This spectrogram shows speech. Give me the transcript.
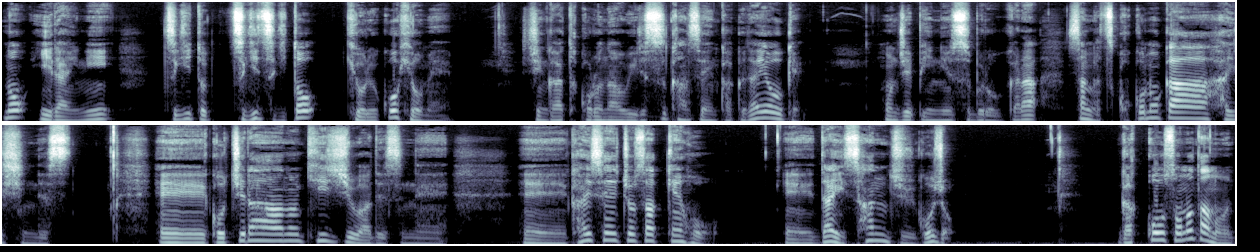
の依頼に次と、次々と協力を表明。新型コロナウイルス感染拡大を受け、本 JP ニュースブログから3月9日配信です。えー、こちらの記事はですね、えー、改正著作権法、えー、第35条。学校その他の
